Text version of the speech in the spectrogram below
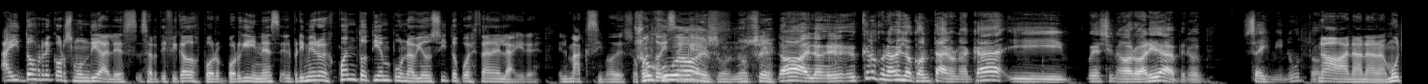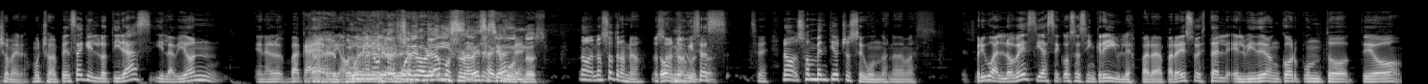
Hay dos récords mundiales certificados por, por Guinness. El primero es cuánto tiempo un avioncito puede estar en el aire, el máximo de eso. Yo ¿Cuánto dicen que es? eso, no sé. No, lo- eh, creo que una vez lo contaron acá y voy a decir una barbaridad, pero seis minutos. No, no, no, no, mucho menos, mucho menos. Pensá que lo tirás y el avión en el- va a caer. Ah, digamos. Un minuto, ya lo hablamos una vez 87 acá. segundos. No, nosotros no. Nosotros no, quizás. sí. No, son 28 segundos nada más. Pero igual, lo ves y hace cosas increíbles. Para, para eso está el, el video en core.to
